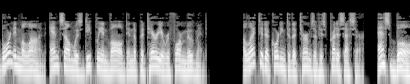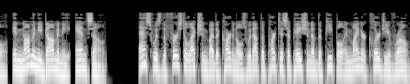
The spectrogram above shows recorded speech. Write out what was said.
Born in Milan, Anselm was deeply involved in the Pataria reform movement. Elected according to the terms of his predecessor's bull, in nomine domini, Anselm S was the first election by the cardinals without the participation of the people and minor clergy of Rome.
